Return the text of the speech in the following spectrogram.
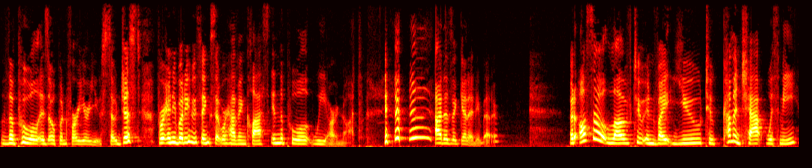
the pool is open for your use. So just for anybody who thinks that we're having class in the pool, we are not. How does it get any better? I'd also love to invite you to come and chat with me.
